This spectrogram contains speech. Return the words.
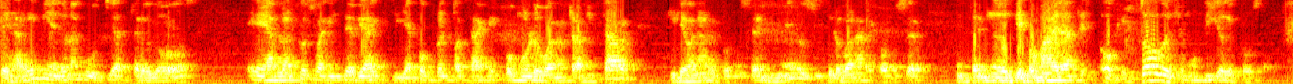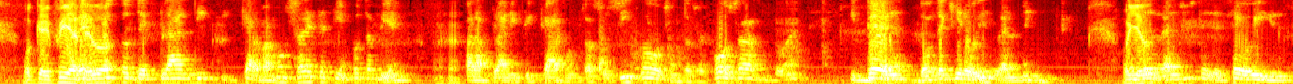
dejar el miedo, la angustia, pero dos, eh, hablar con su agencia de viaje, si ya compró el pasaje, cómo lo van a tramitar, si le van a reconocer el dinero, si se lo van a reconocer en términos de tiempo más adelante, ok, todo ese mundillo de cosas. Ok, fíjate, Eduardo. de planificar, vamos a usar este tiempo también para planificar junto a sus hijos, junto a su esposa, junto a- y ver dónde quiero ir realmente. Oye, dónde realmente deseo ir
